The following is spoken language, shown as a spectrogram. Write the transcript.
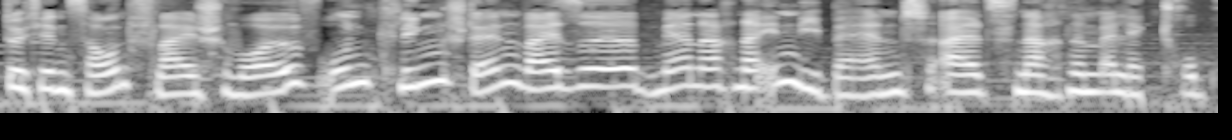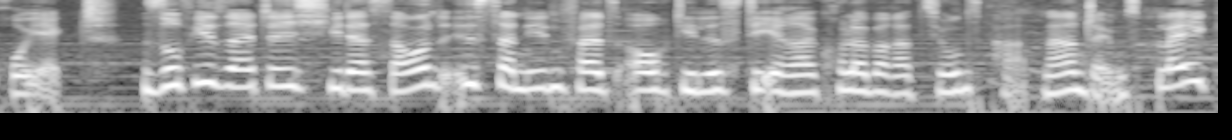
durch den Soundfleischwolf und klingen stellenweise mehr nach einer Indie-Band als nach einem Elektroprojekt. So vielseitig wie der Sound ist dann jedenfalls auch die Liste ihrer Kollaborationspartner. James Blake,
